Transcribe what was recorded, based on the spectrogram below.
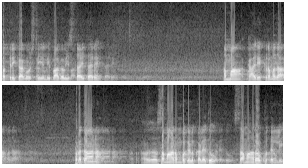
ಪತ್ರಿಕಾಗೋಷ್ಠಿಯಲ್ಲಿ ಭಾಗವಹಿಸ್ತಾ ಇದ್ದಾರೆ. ನಮ್ಮ ಕಾರ್ಯಕ್ರಮದ ಪ್ರಧಾನ ಸಮಾರಂಭಗಳು ಕಳೆದು ಸಮಾರೋಪದಲ್ಲಿ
